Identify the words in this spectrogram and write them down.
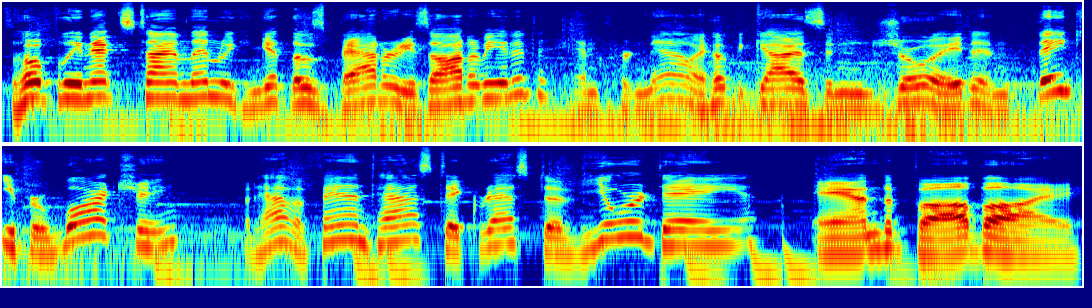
So hopefully next time then we can get those batteries automated. And for now, I hope you guys enjoyed and thank you for watching. But have a fantastic rest of your day and bye-bye.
